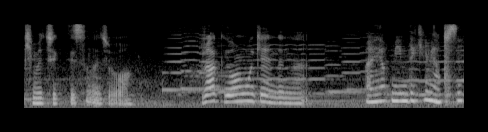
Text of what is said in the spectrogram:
Kime çektiysen acaba? Bırak yorma kendini. Ben yapmayayım da kim yapsın?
